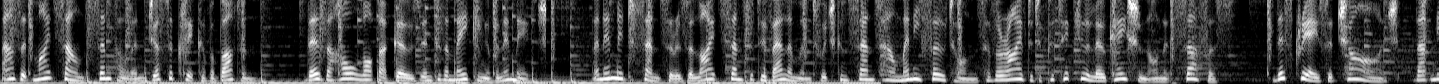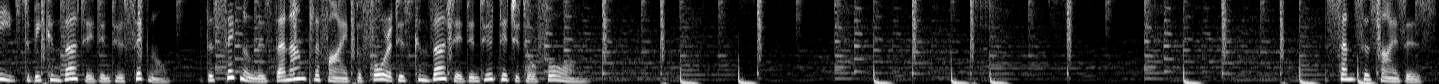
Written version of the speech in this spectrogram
As it might sound simple and just a click of a button, there's a whole lot that goes into the making of an image. An image sensor is a light-sensitive element which can sense how many photons have arrived at a particular location on its surface. This creates a charge that needs to be converted into a signal. The signal is then amplified before it is converted into a digital form. Sensor sizes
